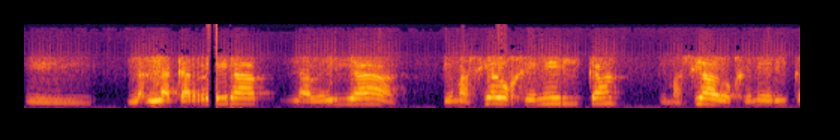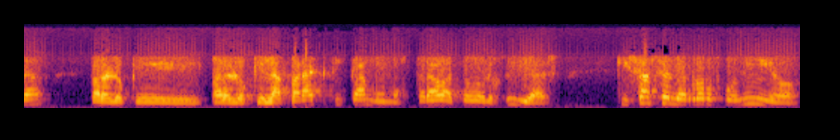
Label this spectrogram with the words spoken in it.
eh, la, carrera la veía demasiado genérica, demasiado genérica para lo que para lo que la práctica me mostraba todos los días. Quizás el error fue mío,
